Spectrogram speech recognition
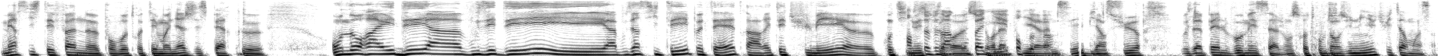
Merci Stéphane pour votre témoignage. J'espère que on aura aidé à vous aider et à vous inciter peut-être à arrêter de fumer, euh, continuer sur, euh, sur la RMC, bien sûr. Vos appels, vos messages. On se retrouve dans une minute, 8h moins 5.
